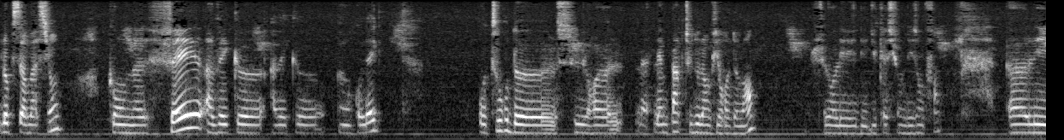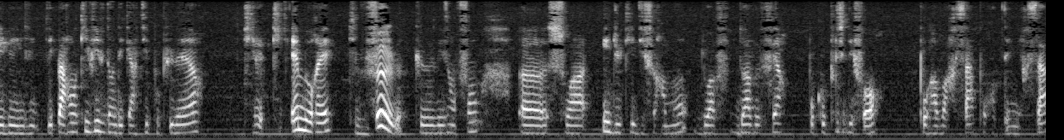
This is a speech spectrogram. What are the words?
l'observation qu'on a fait avec, euh, avec un collègue autour de sur l'impact de l'environnement sur l'éducation des enfants. Les, les, parents qui vivent dans des quartiers populaires qui, aimeraient, qui veulent que les enfants euh, soient éduqués différemment, doivent, doivent faire beaucoup plus d'efforts pour avoir ça, pour obtenir ça.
